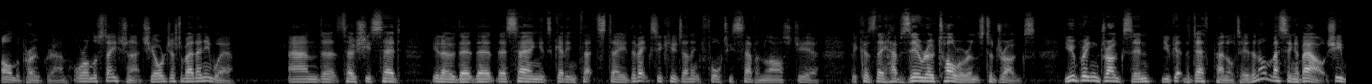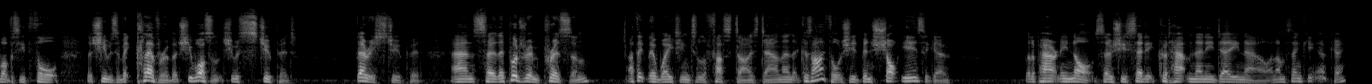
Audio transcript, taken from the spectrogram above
on the programme or on the station actually, or just about anywhere. And uh, so she said, you know, they're, they're, they're saying it's getting to that stage. They've executed, I think, 47 last year because they have zero tolerance to drugs. You bring drugs in, you get the death penalty. They're not messing about. She obviously thought that she was a bit cleverer, but she wasn't. She was stupid. Very stupid. And so they put her in prison. I think they're waiting till the fuss dies down then, because I thought she'd been shot years ago. But apparently not. So she said it could happen any day now. And I'm thinking, okay,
